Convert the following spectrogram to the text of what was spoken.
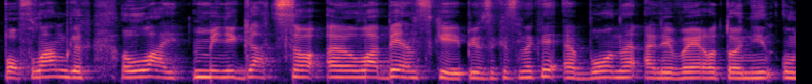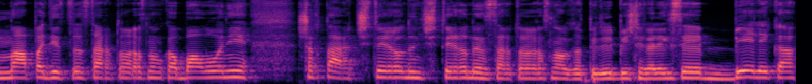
По флангах Лай, Мінігацо, Лабенський, півзахисники, Ебоне, Аліверо, Тонін. У нападі це стартова розстановка Болонії. Шахтар 4-1-4-1, стартова розстановка підопічних Олексія Беліка.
